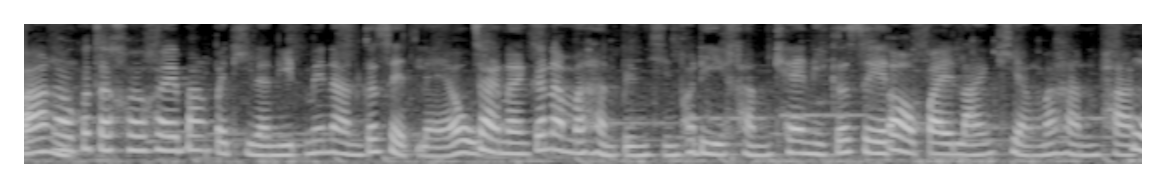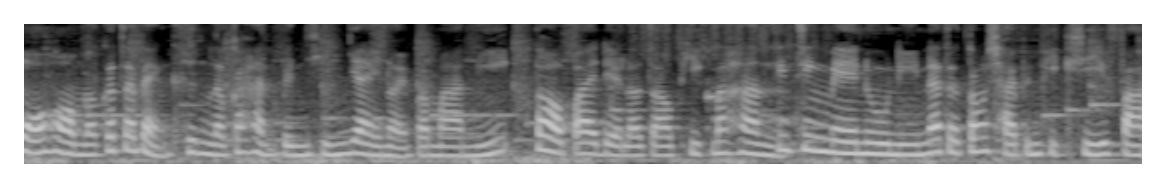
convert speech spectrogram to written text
บ้าง เราก็จะค่อยๆ บ้างไปทีละนิดไม่นานก็เสร็จแล้ว จากนั้นก็นำมาหั่นเป็นชิ้นพอดีคำแค่นี้ก็เสร็จต่อไปล้างเขียงมาหั่นผักหัวหอมเราก็จะแบ่งครึ่งแล้วก็หั่นเป็นชิ้นใหญ่หน่อยประมาณนี้ ต่อไปเดี๋ยวเราจะเอาพริกมาหั่นจริง ๆ เมนูนี้น่าจะต้องใช้เป็นพริกชี้ฟ้า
